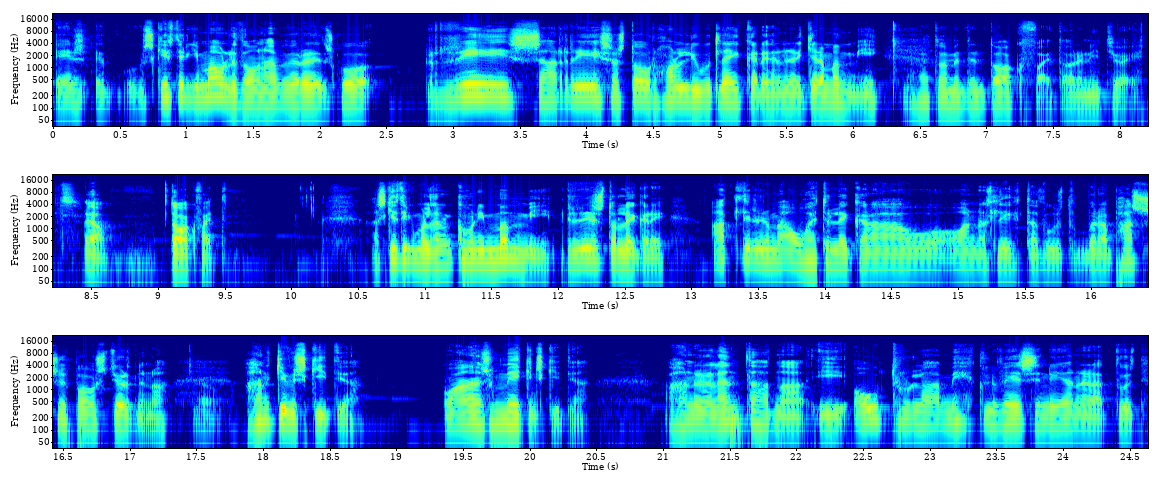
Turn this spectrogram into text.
Eins, skiptir ekki máli þó hann hafi verið sko risa, risa stór Hollywood leikari þegar hann er að gera mummy. Þetta var myndin Dogfight árið 91 já, dogfight. Það skiptir ekki máli þegar hann komin í mummy risa stór leikari, allir eru með áhættuleikara og, og annað slíkt að þú veist vera að passa upp á stjörnuna. Já. hann gefur skítið og aðeins og mikinn skítið að hann er að lenda þarna í ótrúlega miklu vesinni hann er að, þú veist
